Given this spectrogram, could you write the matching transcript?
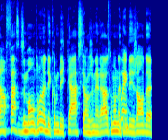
d'en face du monde. Tout le monde a des, comme des casques en général. Tout le monde a Ouais. comme des genres de,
